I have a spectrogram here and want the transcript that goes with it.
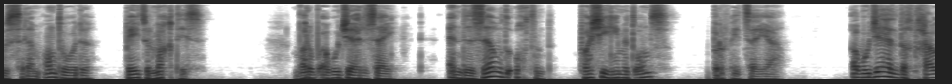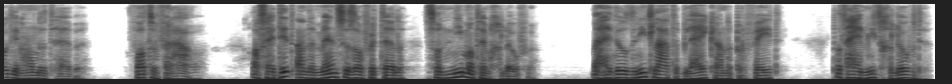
wassalam antwoordde, Betul Maqdis. Waarop Abu Jahl zei, en dezelfde ochtend was je hier met ons? De profeet zei ja. Abu Jahl dacht goud in handen te hebben. Wat een verhaal. Als hij dit aan de mensen zal vertellen, zal niemand hem geloven. Maar hij wilde niet laten blijken aan de profeet dat hij hem niet geloofde.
